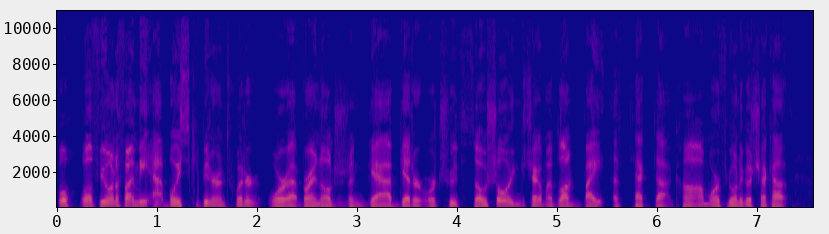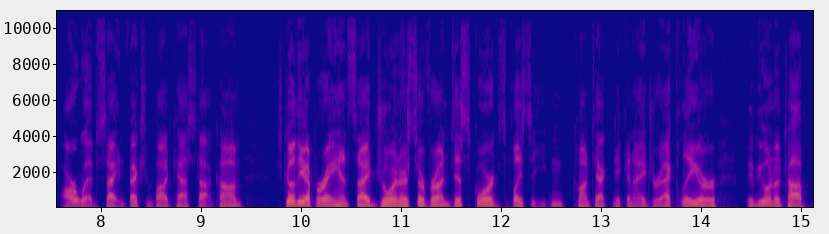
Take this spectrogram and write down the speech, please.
cool. Well, if you want to find me at Boise Computer on Twitter or at Brian Aldridge on Gab, Gettr, or Truth Social, you can check out my blog, biteoftech.com. Or if you want to go check out our website, infectionpodcast.com, just go to the upper right hand side, join our server on Discord. It's a place that you can contact Nick and I directly, or maybe you want to top,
